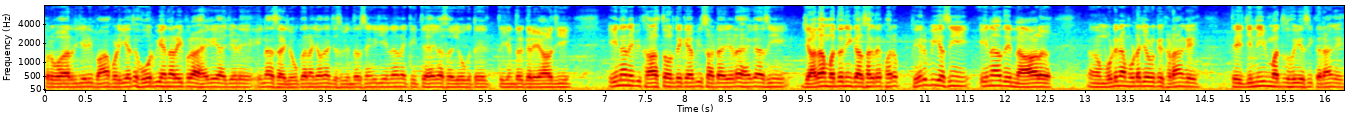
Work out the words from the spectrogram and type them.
ਪਰਿਵਾਰ ਦੀ ਜਿਹੜੀ ਬਾਹ ਫੜੀ ਆ ਤੇ ਹੋਰ ਵੀ ਐਨਆਰਆਈ ਭਰਾ ਹੈਗੇ ਆ ਜਿਹੜੇ ਇਹਨਾਂ ਦਾ ਸਹਿਯੋਗ ਕਰਨਾ ਚਾਹੁੰਦੇ ਆ। ਜਸਵਿੰਦਰ ਸਿੰਘ ਜੀ ਇਹਨਾਂ ਨੇ ਕੀਤਾ ਹੈਗਾ ਸਹਿਯੋਗ ਤੇ ਤੇਜਿੰਦਰ ਗਰੇਵਾਲ ਜੀ। ਇਹਨਾਂ ਨੇ ਵੀ ਖਾਸ ਤੌਰ ਤੇ ਕਿਹਾ ਵੀ ਸਾਡਾ ਜਿਹੜਾ ਹੈਗਾ ਅਸੀਂ ਜ਼ਿਆਦਾ ਮਦਦ ਨਹੀਂ ਕਰ ਸਕਦੇ ਪਰ ਫਿਰ ਵੀ ਅਸੀਂ ਇਹਨਾਂ ਦੇ ਨਾਲ ਮੋਢੇ ਨਾਲ ਮੋਢਾ ਜੋੜ ਕੇ ਖੜਾਂਗੇ ਤੇ ਜਿੰਨੀ ਵੀ ਮਦਦ ਹੋਈ ਅਸੀਂ ਕਰਾਂਗੇ।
